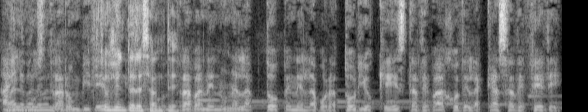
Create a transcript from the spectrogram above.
Ahí Vale, vale, mostraron videos es que se encontraban en una laptop en el laboratorio que está debajo de la casa de Fede,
